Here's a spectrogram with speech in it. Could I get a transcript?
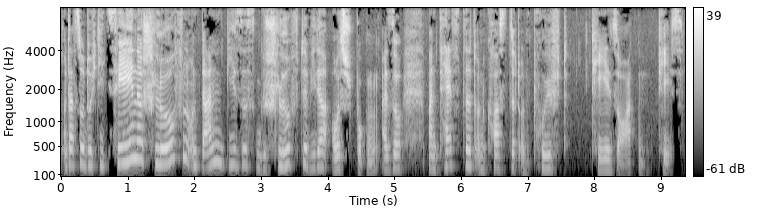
und das so durch die Zähne schlürfen und dann dieses Geschlürfte wieder ausspucken. Also man testet und kostet und prüft Teesorten, Tees.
